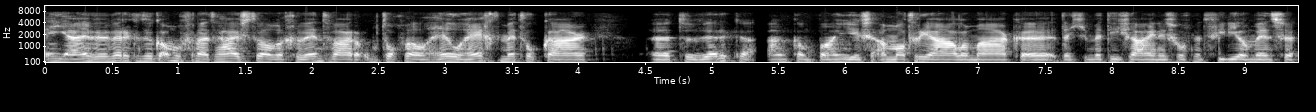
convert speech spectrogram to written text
en ja, en we werken natuurlijk allemaal vanuit huis, terwijl we gewend waren om toch wel heel hecht met elkaar uh, te werken aan campagnes, aan materialen maken. Dat je met designers of met videomensen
